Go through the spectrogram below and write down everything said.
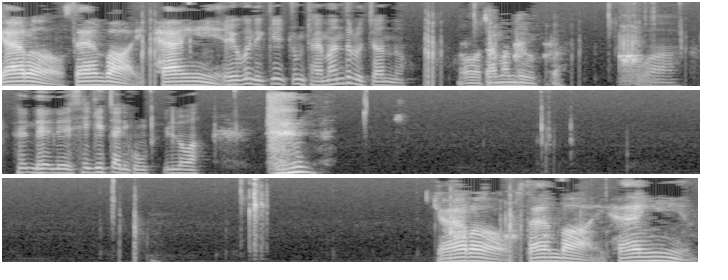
Get up, stand by, hang 야, in. 이거 근데 꽤좀잘 만들었지 않나? 어, 잘 만들었다. 와. 내, 내 세 개짜리 공, 일로 와. Get up, stand by, hang in.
